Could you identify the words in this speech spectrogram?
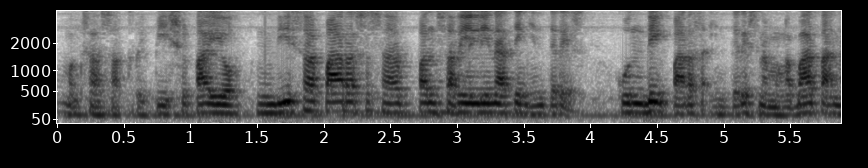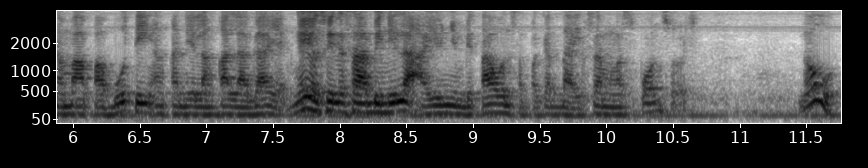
magsasakripisyo tayo, hindi sa para sa, sa pansarili nating interes, kundi para sa interes ng mga bata na mapabuti ang kanilang kalagayan. Ngayon, sinasabi nila ayaw yung bitawan sapagkat dahil sa mga sponsors. No.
